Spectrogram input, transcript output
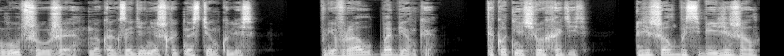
«Лучше уже, но как заденешь, хоть на стенку лезь. Приврал Бабенко. Так вот нечего ходить. Лежал бы себе и лежал.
